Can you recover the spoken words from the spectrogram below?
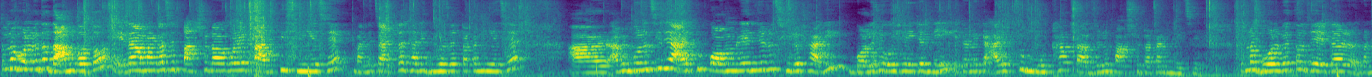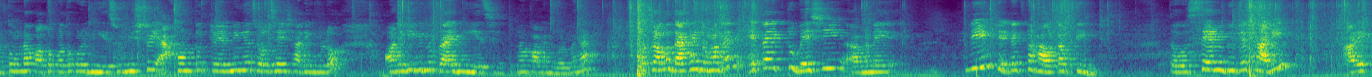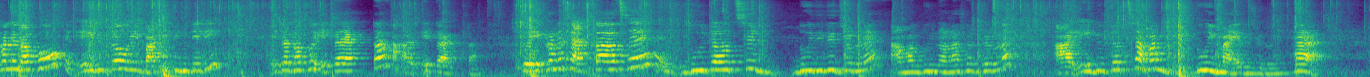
তোমরা বলবে তো দাম কত? এটা আমার কাছে পাঁচশো টাকা করে পার পিস নিয়েছে। মানে চারটা শাড়ি দু হাজার টাকা নিয়েছে। আর আমি বলেছি যে আর একটু কম রেঞ্জেরও ছিল শাড়ি। বলে যে ওই শাড়িটা নেই। এটা নাকি আর একটু মোটা, তার জন্য পাঁচশো টাকা নিয়েছে। তোমরা বলবে তো যে এটার মানে তোমরা কত কত করে নিয়েছো? নিশ্চয়ই এখন তো ট্রেন্ডিংয়ে চলছে এই শাড়িগুলো। অনেকেই কিন্তু প্রায় নিয়েছে। তোমরা কমেন্ট করবে হ্যাঁ? তো চলো দেখাই তোমাদের। এটা একটু বেশি মানে প্রিন্ট এটা একটু হালকা প্রিন্ট তো সেম দুটো শাড়ি। আর এখানে দেখো, এই দুটো ওই বাটি প্রিন্টেরই এটা দেখো, এটা একটা আর এটা একটা। তো এখানে চারটা আছে, দুইটা হচ্ছে দুই দিদির জন্য, আমার দুই ননাসের জন্য, আর এই দুইটা হচ্ছে আমার দুই মায়ের জন্য হ্যাঁ।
